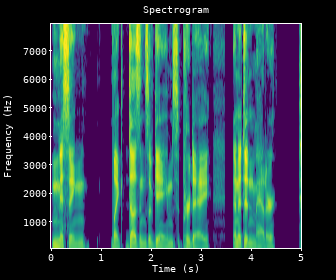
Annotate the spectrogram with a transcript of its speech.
missing like dozens of games per day, and it didn't matter.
